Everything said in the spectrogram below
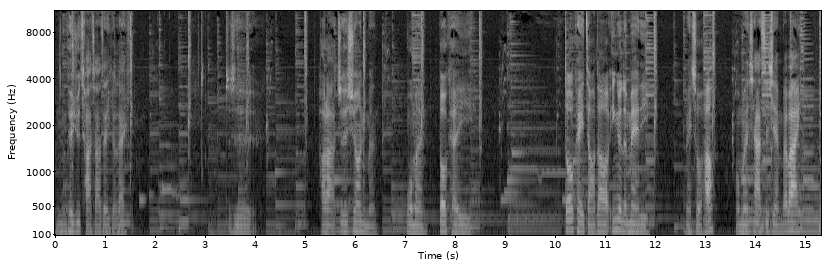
你们可以去查查这一个 live。就是好啦，就是希望你们，我们都可以，都可以找到音乐的魅力。没错，好，我们下次见，拜拜。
